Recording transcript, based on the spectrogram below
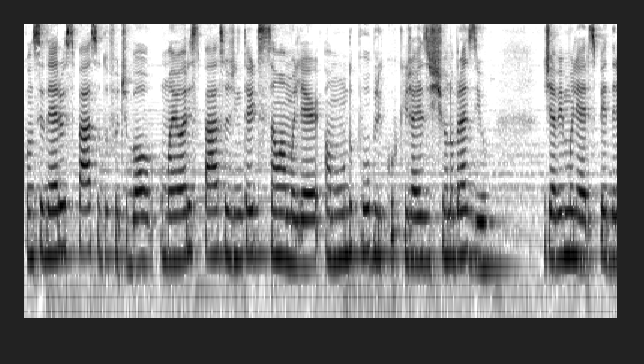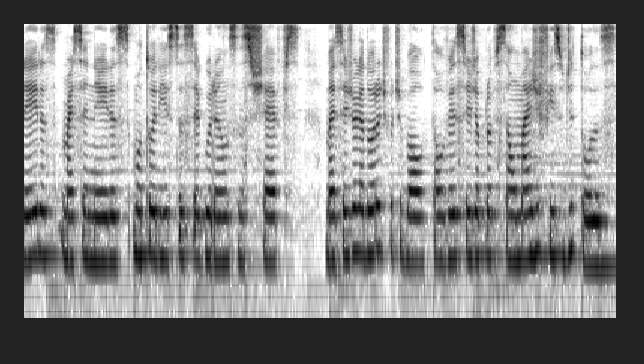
Considero o espaço do futebol o maior espaço de interdição à mulher ao mundo público que já existiu no Brasil. Já vi mulheres pedreiras, marceneiras, motoristas, seguranças, chefes, mas ser jogadora de futebol talvez seja a profissão mais difícil de todas.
